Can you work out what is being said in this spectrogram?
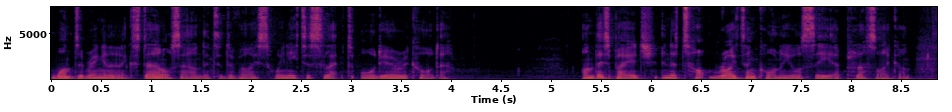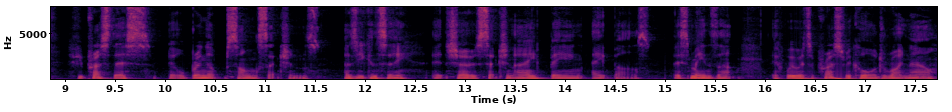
want to bring in an external sound into the device, we need to select audio recorder. On this page, in the top right hand corner, you'll see a plus icon. If you press this, it will bring up song sections. As you can see, it shows section A being 8 bars. This means that if we were to press record right now,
